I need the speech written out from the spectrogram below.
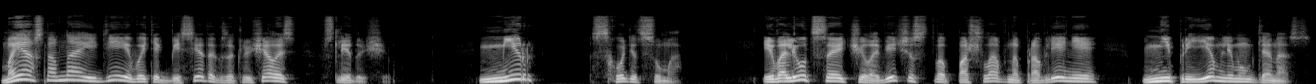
Моя основная идея в этих беседах заключалась в следующем. Мир сходит с ума. Эволюция человечества пошла в направлении, неприемлемом для нас.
